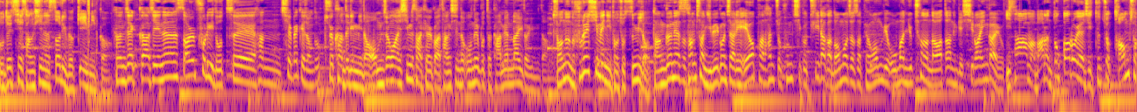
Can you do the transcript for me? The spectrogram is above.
도대체 당신은 썰이 몇 개입니까? 현재까지는 썰풀이 노트에 한 700개 정도? 축하드립니다. 엄정한 심사 결과 당신은 오늘부터 가면라이더입니다. 저는 후레쉬맨이 더 좋습니다. 당근에서 3,200원짜리 에어팟 한쪽 훔치고 튀다가 넘어져서 병원비 5만 6천원 나왔다는 게 실화인가요? 이 사람아 말은 똑바로 해야지 두 쪽 다 훔쳐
